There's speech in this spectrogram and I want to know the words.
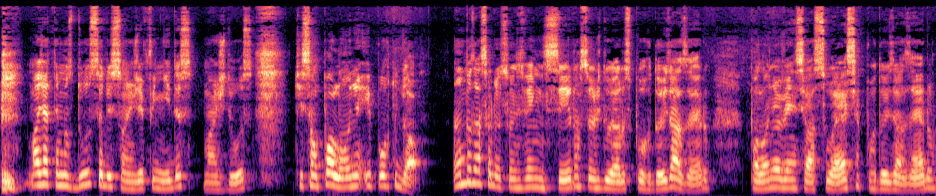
mas já temos duas seleções definidas, mais duas, que são Polônia e Portugal. Ambas as seleções venceram seus duelos por 2 a 0. Polônia venceu a Suécia por 2 a 0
